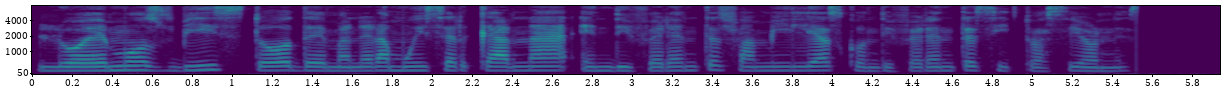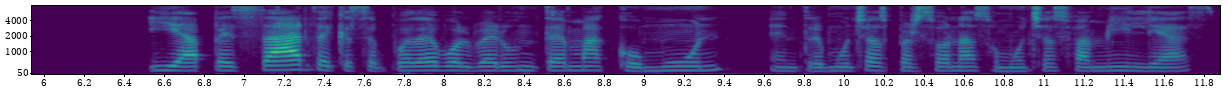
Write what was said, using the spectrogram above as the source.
lo hemos visto de manera muy cercana en diferentes familias con diferentes situaciones. Y a pesar de que se puede volver un tema común entre muchas personas o muchas familias,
